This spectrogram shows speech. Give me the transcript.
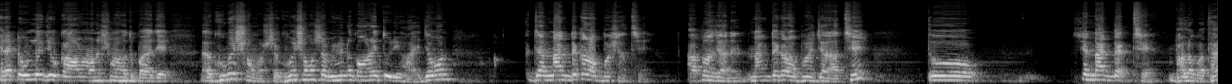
এর একটা উল্লেখযোগ্য কারণ অনেক সময় হতে পারে যে ঘুমের সমস্যা। ঘুমের সমস্যা বিভিন্ন কারণে তৈরি হয়। যেমন, যার নাক ডাকার অভ্যাস আছে, আপনারা জানেন, নাক ডাকার অভ্যাস যার আছে, তো সে নাক ডাকছে, ভালো কথা।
